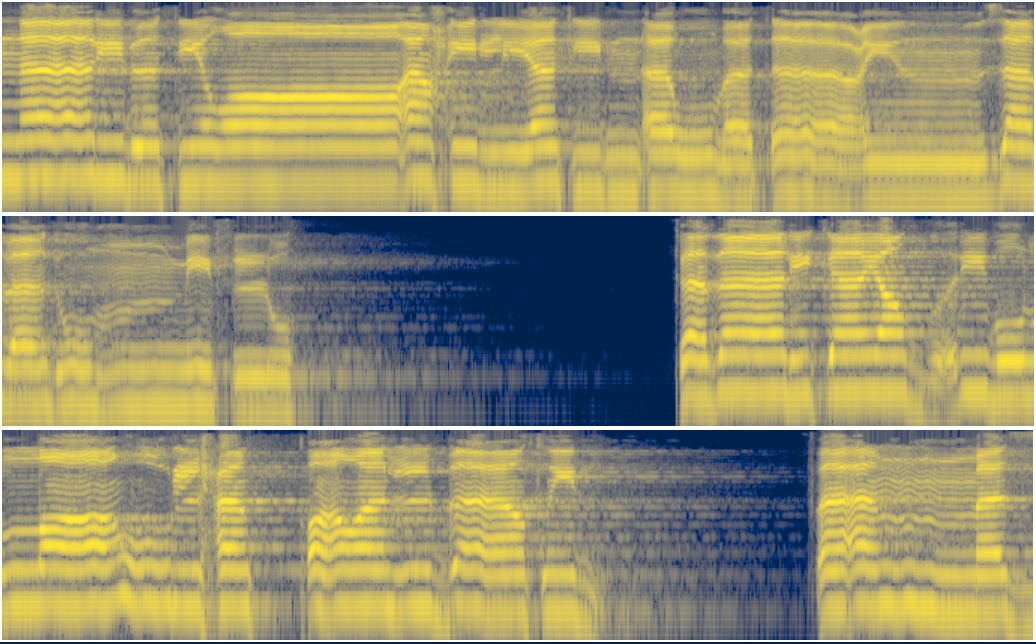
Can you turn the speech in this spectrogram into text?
ابْتِغَاءَ حِلْيَةٍ أَوْ مَتَاعٍ زَبَدٌ مِّثْلُهُ ۚ. كَذَٰلِكَ يَضْرِبُ اللَّهُ الْحَقَّ وَالْبَاطِلَ ۚ. فَأَمَّا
